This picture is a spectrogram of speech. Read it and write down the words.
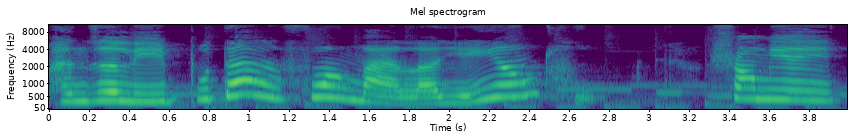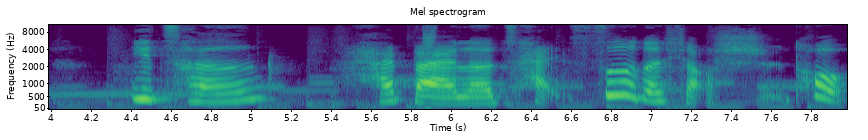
盆子里不但放满了营养土，上面一层还摆了彩色的小石头。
